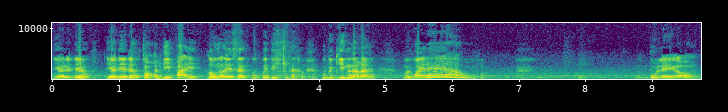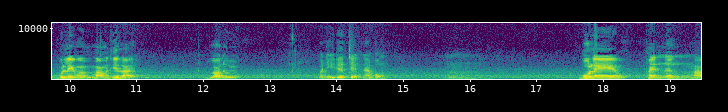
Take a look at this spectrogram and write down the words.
เดี๋ยวเดี๋ยวเดี๋ยวเดี๋ยวเดี๋ยวจบอันนี้ไป ลงอะไรเสร็จกูไปดินแล้วกูไปกินแล้วนะไม่ไหวแล้วบูเลครับผมบูเลมามาวันที่ไรรอดูอยู่วันนี้เดือนเจ็ดนะผมบูเลแผ่นหนึ่งมา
